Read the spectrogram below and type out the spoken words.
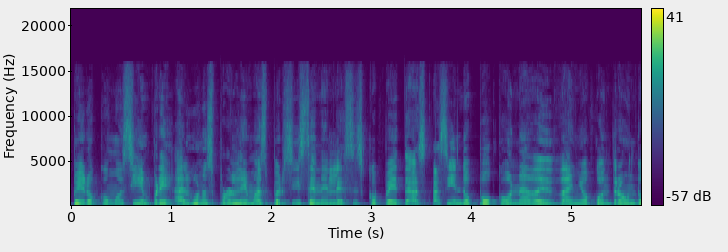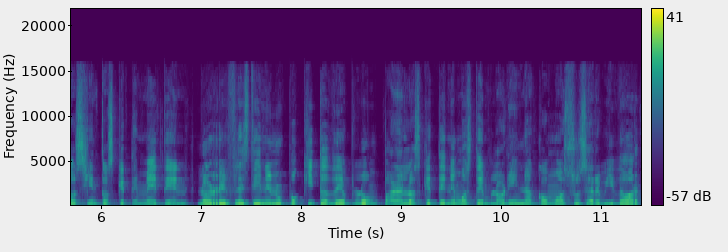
Pero como siempre, algunos problemas persisten en las escopetas, haciendo poco o nada de daño contra un 200 que te meten. Los rifles tienen un poquito de bloom para los que tenemos temblorina como su servidor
